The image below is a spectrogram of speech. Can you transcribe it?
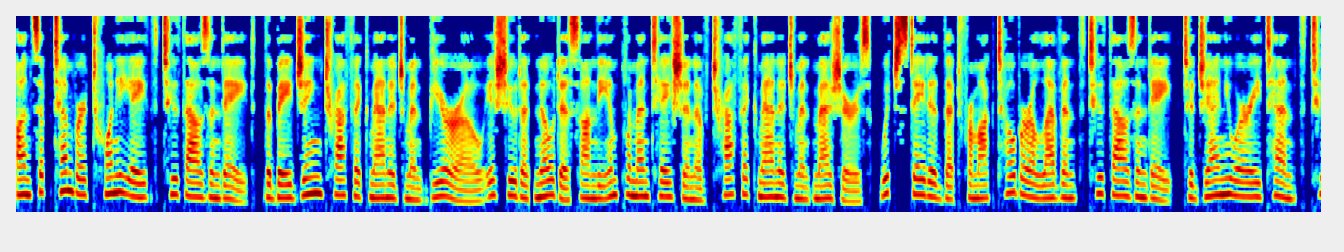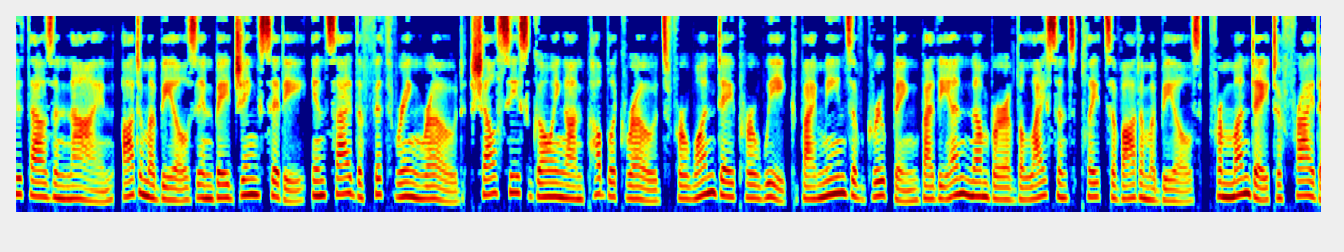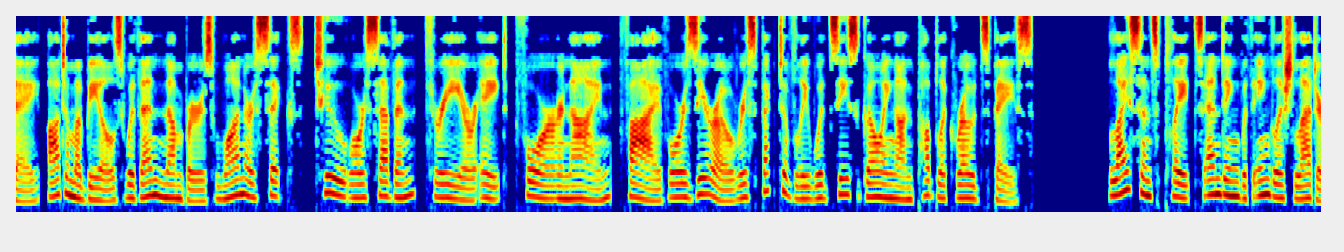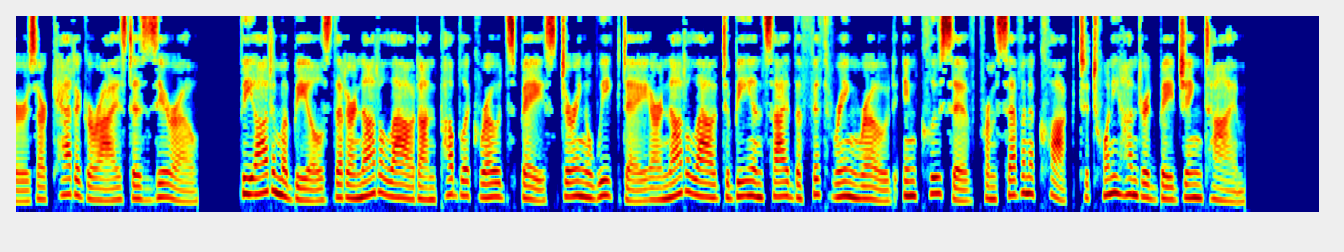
On September 28, 2008, the Beijing Traffic Management Bureau issued a notice on the implementation of traffic management measures, which stated that from October 11, 2008 to January 10, 2009, automobiles in Beijing City inside the Fifth Ring Road shall cease going on public roads for one day per week by means of grouping by the end number of the license plates of automobiles. From Monday to Friday, automobiles with end numbers 1 or 6, 2 or 7 7, 3 or 8, 4 or 9, 5 or 0 respectively would cease going on public road space. License plates ending with English letters are categorized as 0. The automobiles that are not allowed on public road space during a weekday are not allowed to be inside the Fifth Ring Road inclusive from 7 o'clock to 2000 Beijing time.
